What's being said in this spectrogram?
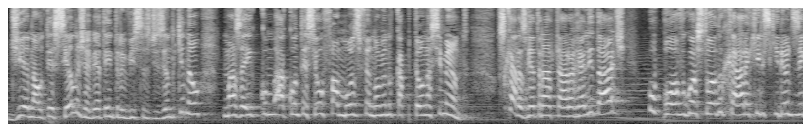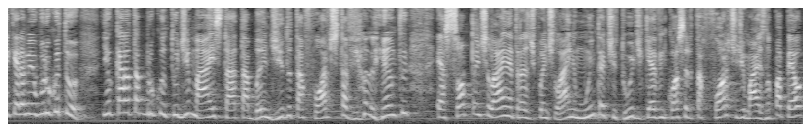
de enaltecê-lo, já vi até entrevistas dizendo que não, mas aí aconteceu o famoso fenômeno Capitão Nascimento. Os caras retrataram a realidade, o povo gostou do cara que eles queriam dizer que era meio brucutu. E o cara tá brucutu demais, tá? Tá bandido, tá forte, tá violento. É só punchline atrás de punchline, muita atitude. Kevin Costner tá forte demais no papel.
